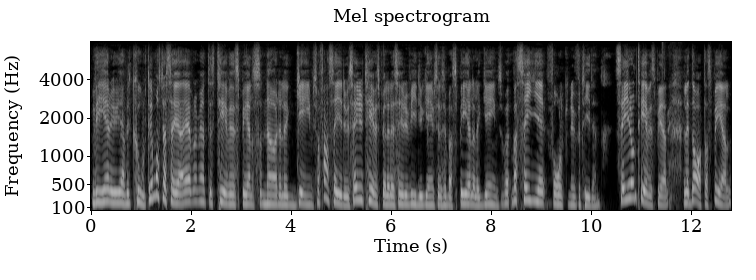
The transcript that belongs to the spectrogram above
VR är ju jävligt coolt. Det måste jag säga, även om jag inte är tv-spelsnörd eller games. Vad fan säger du? Säger du tv-spel eller säger du videogames eller säger du bara spel eller games? Vad, vad säger folk nu för tiden? Säger de tv-spel eller dataspel?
